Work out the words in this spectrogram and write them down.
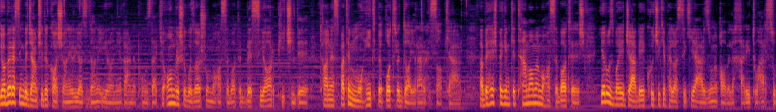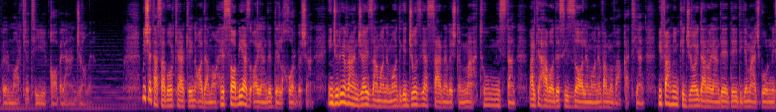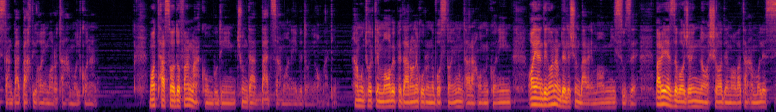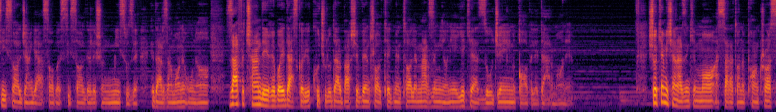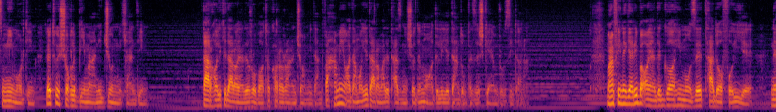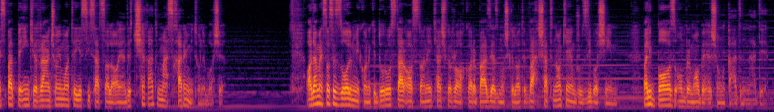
یا برسیم به جمشید کاشانی ریاضیدان ایرانی قرن 15 که عمرش گذاشت رو محاسبات بسیار پیچیده تا نسبت محیط به قطر دایره رو حساب کرد و بهش بگیم که تمام محاسباتش یه روز با یه جعبه کوچیک پلاستیکی ارزون قابل خرید تو هر سوپرمارکتی قابل انجامه. میشه تصور کرد که این آدما حسابی از آینده دلخور بشن. اینجوری رنجای زمان ما دیگه جزی از سرنوشت محتوم نیستن بلکه حوادثی ظالمانه و موقتی می‌فهمیم که جایی در آینده عده دیگه مجبور نیستن بدبختی های ما رو تحمل کنن. ما تصادفا محکوم بودیم چون در بد زمانه به دنیا آمدیم همونطور که ما به پدران قرون وسطاییمون ترحم می‌کنیم آیندگان هم دلشون برای ما میسوزه. برای ازدواجهای ناشاد ما و تحمل سی سال جنگ اعصاب سی سال دلشون میسوزه که در زمان اونا ظرف چند دقیقه با دستکاری کوچولو در بخش ونترال تگمنتال مغز میانی یکی از زوجین قابل درمانه. شوکه میشن از اینکه ما از سرطان پانکراس میمردیم یا توی شغل بیمعنی جون میکندیم. در حالی که در آینده ربات کارا رو انجام میدن و همه آدمای درآمد تضمین شده معادل یه دندون پزشک امروزی دارن. منفی نگری به آینده گاهی موضع تدافعیه نسبت به اینکه رنج های ما طی 300 سال آینده چقدر مسخره می‌تونه باشه. آدم احساس ظلم می‌کنه که درست در آستانه کشف راهکار بعضی از مشکلات وحشتناک امروزی باشیم ولی باز عمر ما بهشون قد نده.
